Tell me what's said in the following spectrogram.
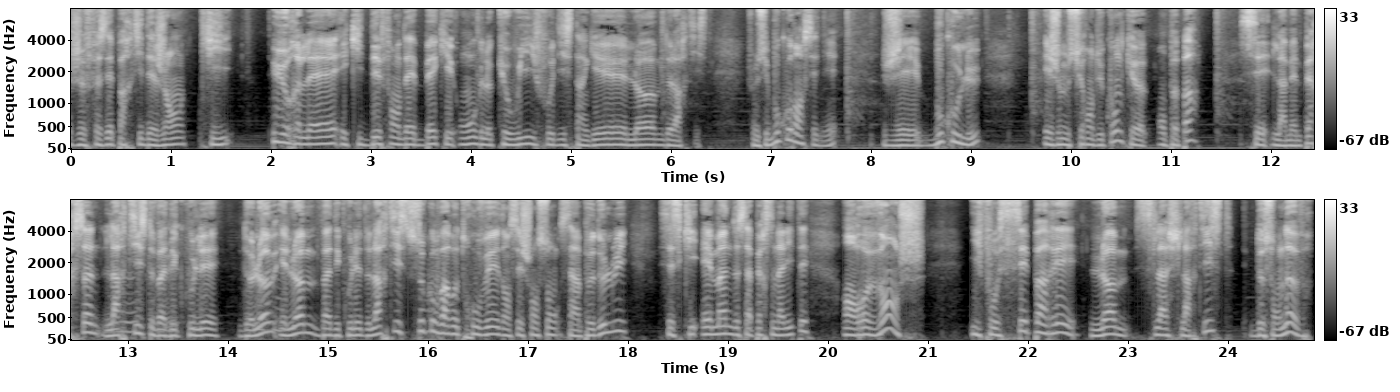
je faisais partie des gens qui hurlaient et qui défendaient bec et ongle que oui, il faut distinguer l'homme de l'artiste. Je me suis beaucoup renseigné, j'ai beaucoup lu et je me suis rendu compte que on peut pas. C'est la même personne. L'artiste va découler de l'homme et l'homme va découler de l'artiste. Ce qu'on va retrouver dans ses chansons, c'est un peu de lui. C'est ce qui émane de sa personnalité. En revanche, il faut séparer l'homme slash l'artiste de son œuvre.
